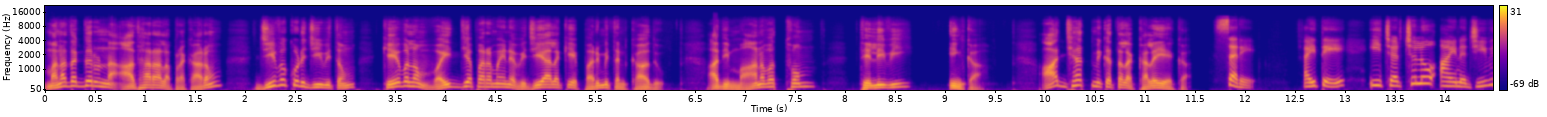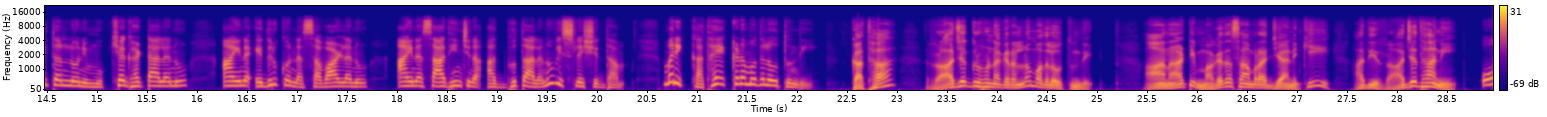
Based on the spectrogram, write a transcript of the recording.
మన దగ్గరున్న ఆధారాల ప్రకారం జీవకుడి జీవితం కేవలం వైద్యపరమైన విజయాలకే పరిమితం కాదు. అది మానవత్వం తెలివి ఇంకా ఆధ్యాత్మికతల కలయిక. సరే అయితే ఈ చర్చలో ఆయన జీవితంలోని ముఖ్య ఘట్టాలను ఆయన ఎదుర్కొన్న సవాళ్ళను ఆయన సాధించిన అద్భుతాలను విశ్లేషిద్దాం. మరి కథ ఎక్కడ మొదలవుతుంది? కథ రాజగృహ నగరంలో మొదలవుతుంది. ఆనాటి మగధ సామ్రాజ్యానికి అది రాజధాని. ఓ!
